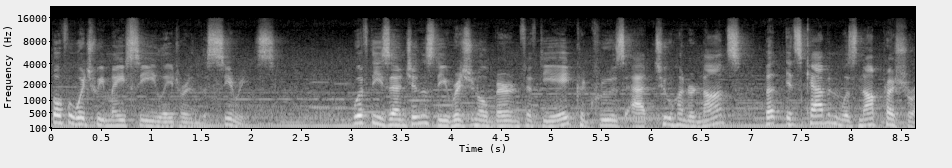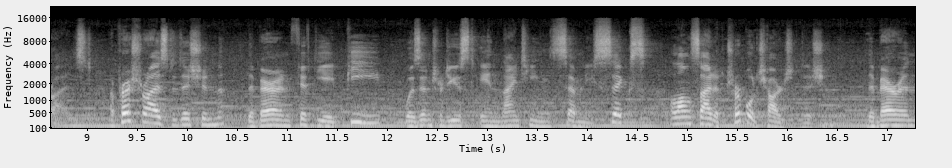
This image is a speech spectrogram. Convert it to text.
both of which we may see later in the series. With these engines, the original Baron 58 could cruise at 200 knots, but its cabin was not pressurized. A pressurized edition, the Baron 58P, was introduced in 1976 alongside a turbocharged edition, the Baron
